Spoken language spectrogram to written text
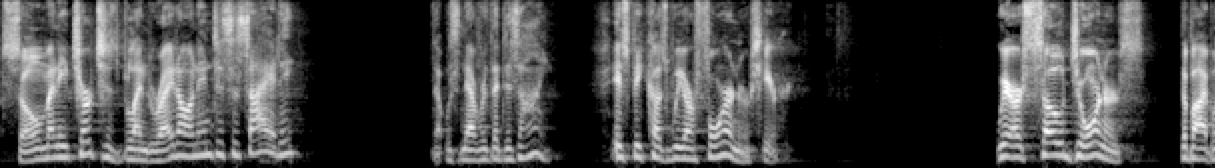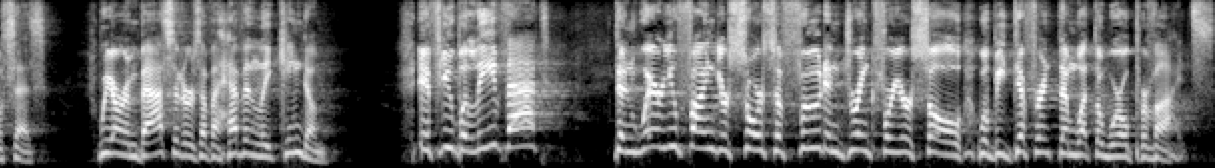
So many churches blend right on into society. That was never the design. It's because we are foreigners here. We are sojourners, the Bible says. We are ambassadors of a heavenly kingdom. If you believe that, then where you find your source of food and drink for your soul will be different than what the world provides.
